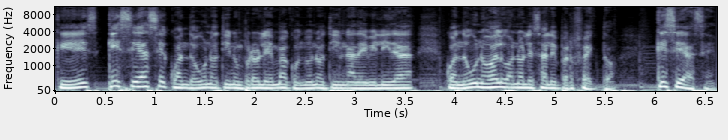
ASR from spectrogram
que es qué se hace cuando uno tiene un problema, cuando uno tiene una debilidad, cuando uno algo no le sale perfecto. ¿Qué se hace?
